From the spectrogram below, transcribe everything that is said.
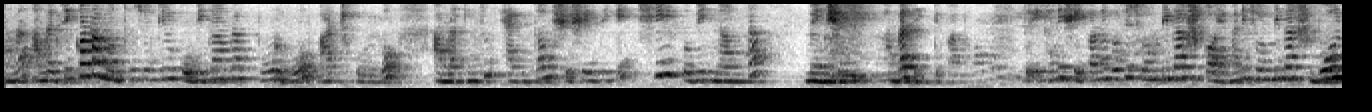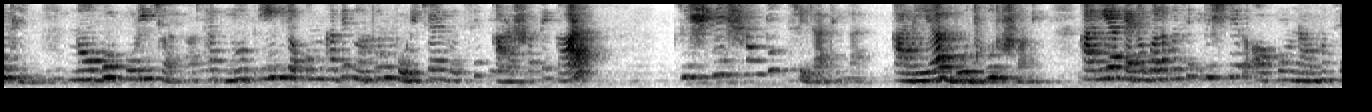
আমরা আমরা যে কটা মধ্যযুগীয় কবিতা আমরা পড়ব, পাঠ করব, আমরা কিন্তু একদম শেষের দিকে সেই কবির নামটা মেনশন আমরা দেখতে পাবো। তো এখানে সেই কারণে বলছে চণ্ডীদাস কয়? মানে চণ্ডীদাস বলছেন নব পরিচয় অর্থাৎ এই রকমভাবে নতুন পরিচয় হচ্ছে কার সাথে কার? কৃষ্ণের সঙ্গে শ্রীরাধিকার, কালিয়া বধূর সনে। কালিয়া কেন বলা হয়েছে? কৃষ্ণের অপর নাম হচ্ছে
